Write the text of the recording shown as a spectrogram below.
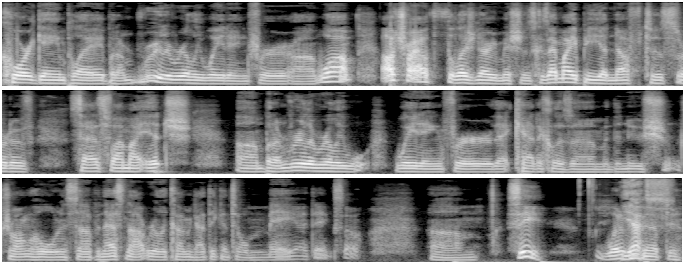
core gameplay, but I'm really really waiting for. Um, well, I'll try out the legendary missions because that might be enough to sort of satisfy my itch. Um, but I'm really, really w- waiting for that cataclysm and the new sh- stronghold and stuff, and that's not really coming. I think until May. I think so. Um, see, what have you been up to?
